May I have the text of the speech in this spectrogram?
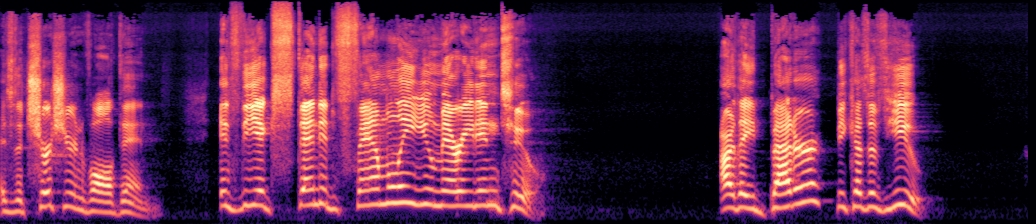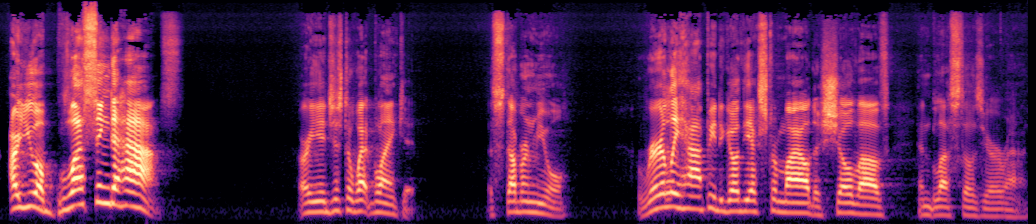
Is the church you're involved in? Is the extended family you married into? Are they better because of you? Are you a blessing to have? Or are you just a wet blanket, a stubborn mule, rarely happy to go the extra mile to show love and bless those you're around?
